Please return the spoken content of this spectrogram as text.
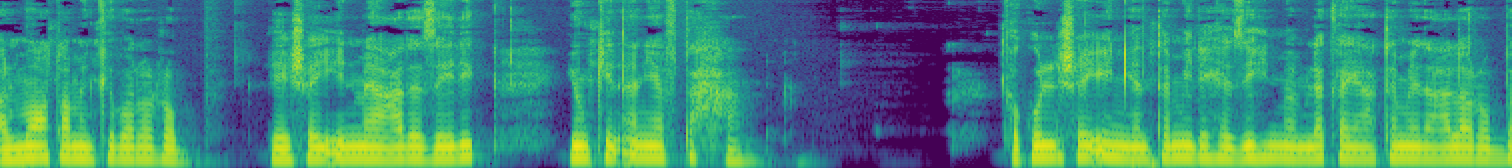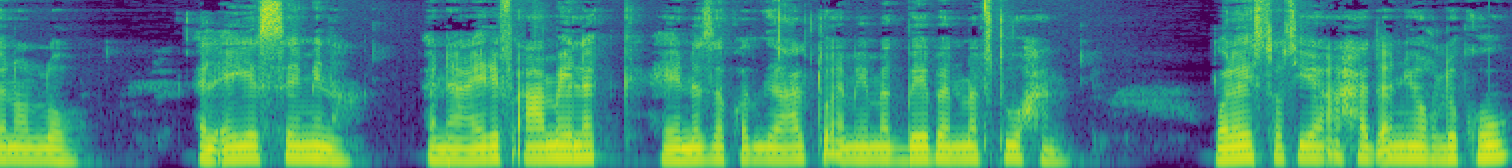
المعطى من قبل الرب. لا شيء ما عدا ذلك يمكن أن يفتحها. فكل شيء ينتمي لهذه المملكة يعتمد على ربنا الله. الآية الثامنة أنا عارف أعمالك هانذا قد جعلت أمامك بابا مفتوحا. ولا يستطيع أحد أن يغلقه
